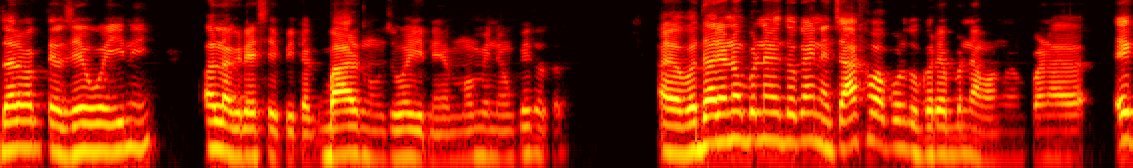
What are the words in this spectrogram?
દર વખતે જે હોય એ નહીં અલગ રેસીપી કંઈક બહારનું જોઈને મમ્મીને હું કહેતો હતો. વધારે ન બનાવે તો કઈ ને ચાખવા પૂરતું ઘરે બનાવવાનું એમ. પણ એક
